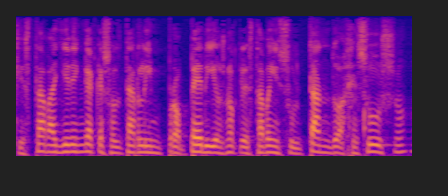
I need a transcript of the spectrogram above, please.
que estaba allí venga que soltarle improperios, ¿no? Que le estaba insultando a Jesús, ¿no?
